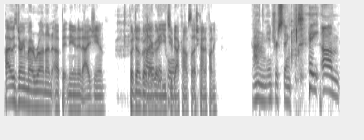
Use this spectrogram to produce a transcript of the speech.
I was during my run on Up at Noon at IGN. But don't go there. Okay, go to cool. youtube.com slash kind of funny. Hmm, interesting. Hey, um,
